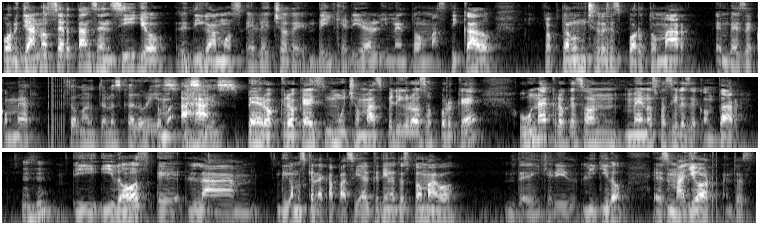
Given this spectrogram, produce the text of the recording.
por ya no ser tan sencillo, eh, digamos, el hecho de, de ingerir alimento masticado, optamos muchas veces por tomar en vez de comer. Tomarte las calorías. Ajá, pero creo que es mucho más peligroso porque una, creo que son menos fáciles de contar. y, y, dos, eh, la, digamos que la capacidad que tiene tu estómago de ingerir líquido es mayor. Entonces,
